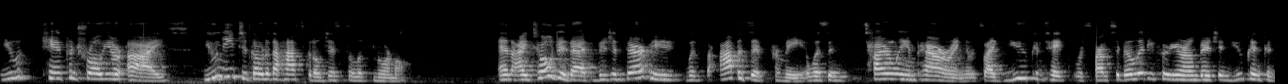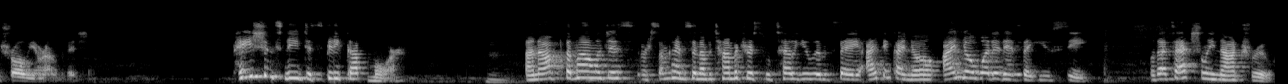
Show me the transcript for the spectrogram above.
you can't control your eyes. You need to go to the hospital just to look normal. And I told you that vision therapy was the opposite for me. It was entirely empowering. It was like you can take responsibility for your own vision. You can control your own vision. Patients need to speak up more. Hmm. An ophthalmologist or sometimes an optometrist will tell you and say, I think I know, I know what it is that you see. Well, that's actually not true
